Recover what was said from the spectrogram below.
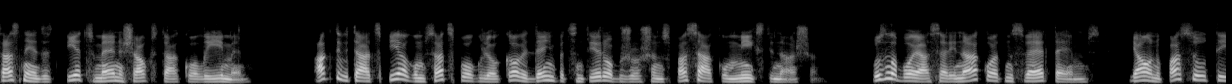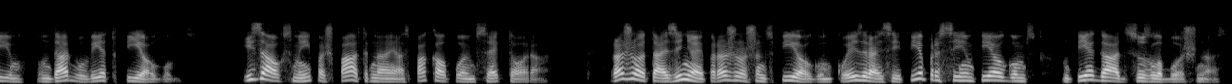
sasniedza piecu mēnešu augstāko līmeni. Aktivitātes pieaugums atspoguļo Covid-19 ierobežošanas pasākumu mīkstināšanu. Uzlabojās arī nākotnes vērtējums, jaunu pasūtījumu un darbu vietu pieaugums. Izaugsme īpaši pātrinājās pakalpojumu sektorā. Ražotāji ziņoja par ražošanas pieaugumu, ko izraisīja pieprasījuma pieaugums un piegādes uzlabošanās.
